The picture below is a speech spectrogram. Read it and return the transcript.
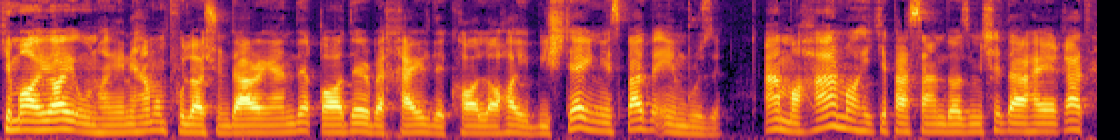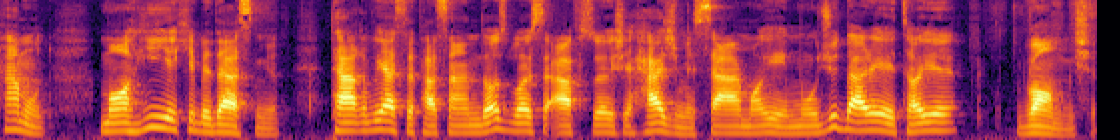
که ماهی های اونها یعنی همون پولاشون در آینده قادر به خرید کالاهای بیشتری نسبت به امروزه. اما هر ماهی که پس انداز میشه در حقیقت همون ماهیه که به دست میاد. تقویت پس انداز باعث افزایش حجم سرمایه موجود برای اعطای وام میشه.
